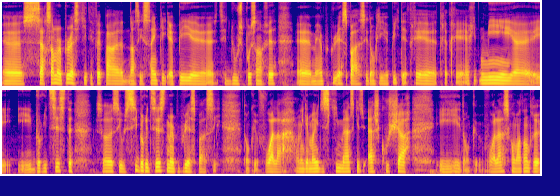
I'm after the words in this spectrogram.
Euh, ça ressemble un peu à ce qui était fait par, dans ces simples EP, euh, 12 pouces en fait, euh, mais un peu plus espacé. Donc les EP étaient très, très, très rythmés euh, et, brutistes. Ça, c'est aussi brutiste, mais un peu plus espacé. Donc voilà, on a également eu du Ski Mask et du Ash Kusha. Et donc voilà ce qu'on va entendre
